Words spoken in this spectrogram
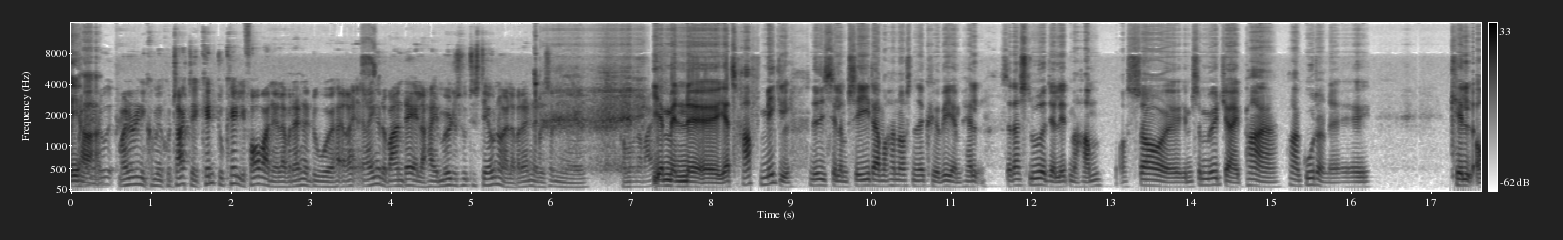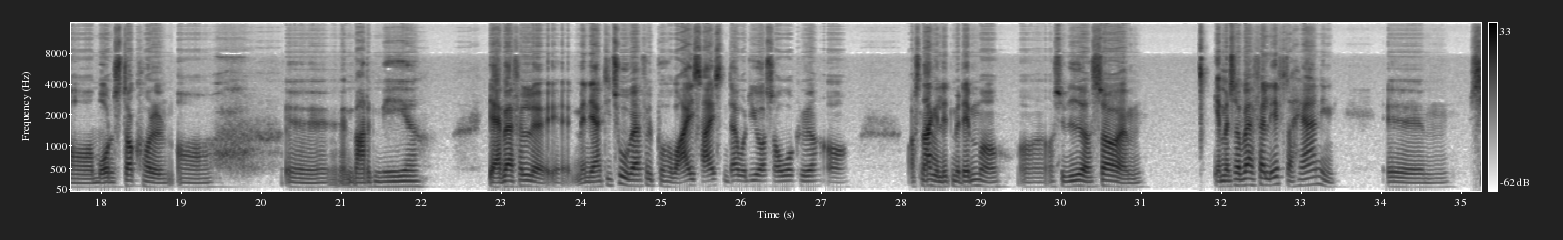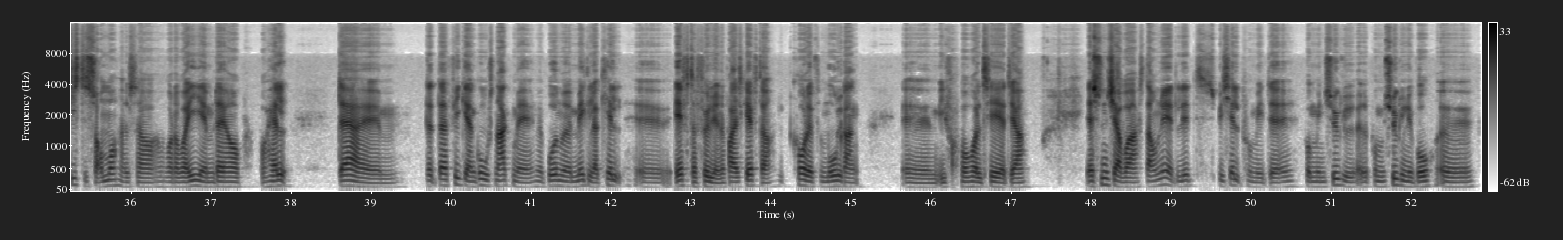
det har... Hvordan er du, hvordan er du egentlig kommet i kontakt? Kendte du Kjeld i forvejen, eller hvordan er du, øh, ringede du bare en dag, eller har I mødtes ud til stævner, eller hvordan er det sådan øh, kommet undervejs? Jamen, øh, jeg traf Mikkel nede i CLMC, der var han også nede at køre VM-hal. Så der sludrede jeg lidt med ham. Og så, øh, jamen, så mødte jeg et par, par af gutterne. Øh, Kjeld og Morten Stockholm og... Øh, hvem var det mere? Ja, i hvert fald... Øh, men ja, de to i hvert fald på Hawaii 16, der var de også over at køre og, og snakkede lidt med dem og, og, og så videre. Så, øhm, jamen, så i hvert fald efter Herning... øhm, sidste sommer, altså hvor der var EM deroppe på halv, der, øhm, der, der fik jeg en god snak med, med både med Mikkel og Kjeld øh, efterfølgende, faktisk efter, kort efter målgang, øh, i forhold til, at jeg, jeg synes, jeg var stagneret lidt, specielt på, mit, øh, på min cykel, eller på min cykelniveau. Øh,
